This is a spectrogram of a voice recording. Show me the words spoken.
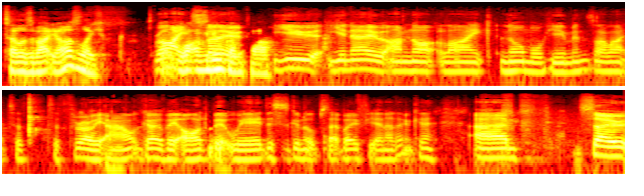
tell us about yours, Lee. Right, What have so you you you know I'm not like normal humans. I like to to throw it out, go a bit odd, a bit weird. This is going to upset both of you, and I don't care. Um, so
